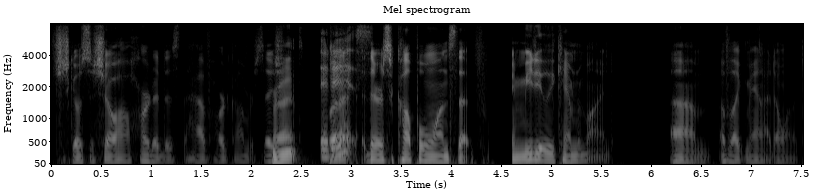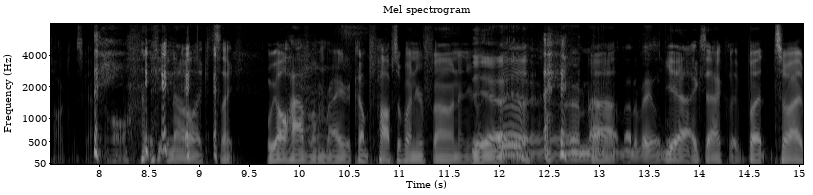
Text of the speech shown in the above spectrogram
just goes to show how hard it is to have hard conversations. Right. It But I- there's a couple ones that f- immediately came to mind um, of like, man, I don't want to talk to this guy at all. you know, like it's like we all have them, right? It comes pops up on your phone, and you're Yeah, like, "Ugh." yeah. I'm, not, Uh, I'm not available. yeah, exactly. But so I,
